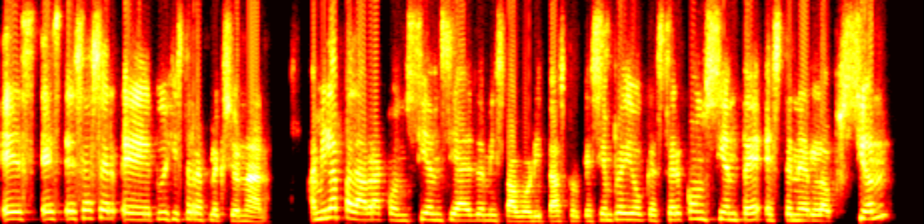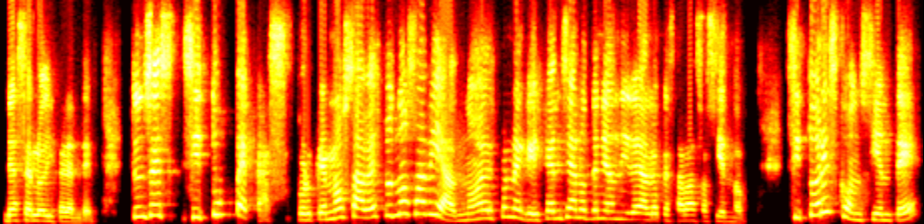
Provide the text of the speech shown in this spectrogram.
es, es, es hacer, eh, tú dijiste reflexionar. A mí la palabra conciencia es de mis favoritas porque siempre digo que ser consciente es tener la opción de hacerlo diferente. Entonces, si tú pecas porque no sabes, pues no sabías, ¿no? Es por negligencia, no tenías ni idea de lo que estabas haciendo. Si tú eres consciente,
